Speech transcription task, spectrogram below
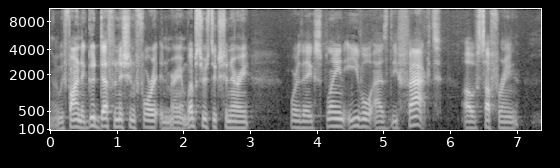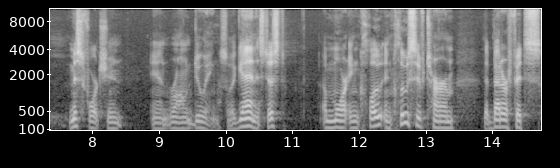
We find a good definition for it in Merriam Webster's dictionary, where they explain evil as the fact of suffering, misfortune, and wrongdoing. So, again, it's just a more inclu- inclusive term that better fits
